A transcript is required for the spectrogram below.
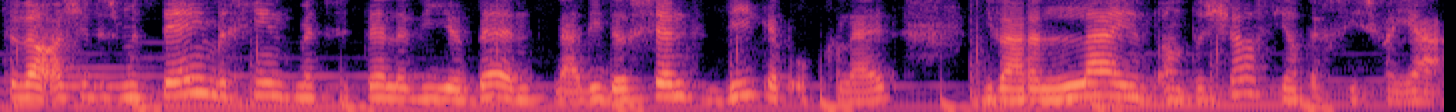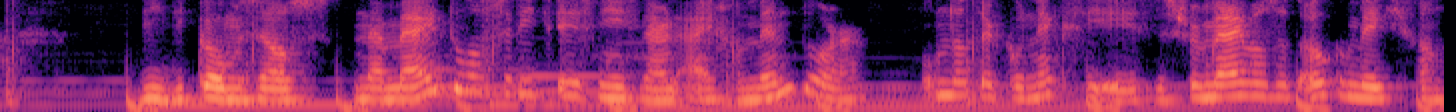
Terwijl als je dus meteen begint met vertellen wie je bent. Nou, die docenten die ik heb opgeleid, die waren laaiend enthousiast. Die had echt zoiets van, ja, die, die komen zelfs naar mij toe als er iets is. Niet eens naar hun eigen mentor. Omdat er connectie is. Dus voor mij was het ook een beetje van,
